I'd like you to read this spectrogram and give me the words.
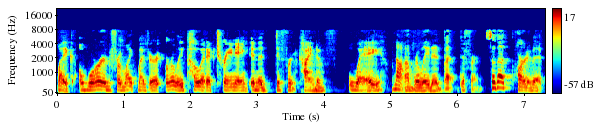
like a word from like my very early poetic training in a different kind of way, not unrelated, but different. So that's part of it.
